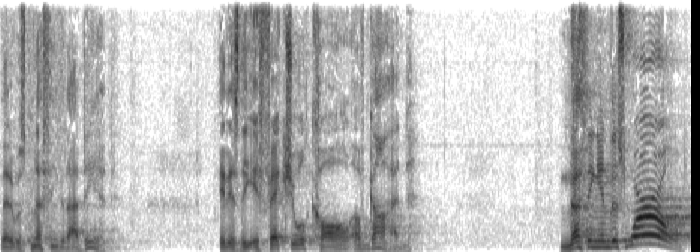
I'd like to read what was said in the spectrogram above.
that it was nothing that I did. It is the effectual call of God. Nothing in this world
